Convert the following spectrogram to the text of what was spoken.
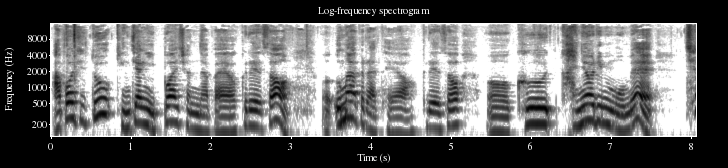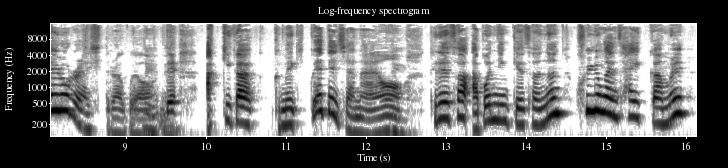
아버지도 굉장히 이뻐하셨나 봐요. 그래서 어, 음악을 하세요. 그래서 어, 그 가녀린 몸에 첼로를 하시더라고요. 네, 네. 근데 악기가 금액이 꽤 되잖아요. 네. 그래서 아버님께서는 훌륭한 사익감을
